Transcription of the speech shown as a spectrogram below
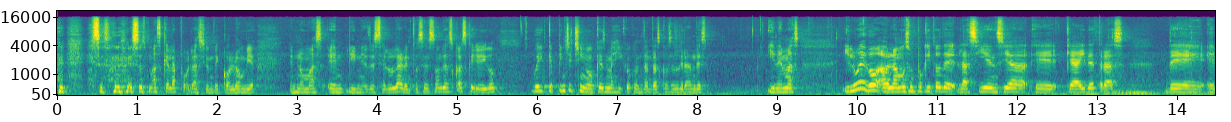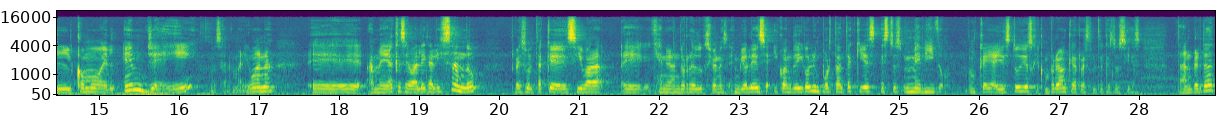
Eso, es más que la población de Colombia, no más en líneas de celular. Entonces son de las cosas que yo digo, güey, qué pinche chingón que es México con tantas cosas grandes y demás. Y luego hablamos un poquito de la ciencia eh, que hay detrás de el cómo el MJ, o sea, la marihuana, eh, a medida que se va legalizando, resulta que sí va eh, generando reducciones en violencia. Y cuando digo lo importante aquí es esto es medido. Ok, hay estudios que comprueban que resulta que esto sí es tan verdad.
